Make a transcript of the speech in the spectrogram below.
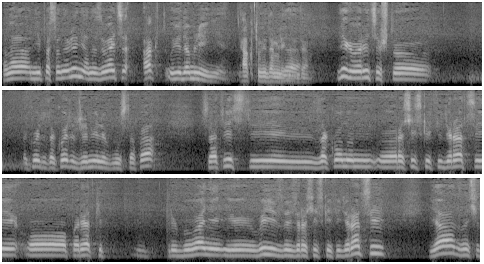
Она не постановление, а называется акт уведомления. Акт уведомления, да. Где говорится, что такой-то, такой-то Джамилев Мустафа в соответствии с законом э, Российской Федерации о порядке пребывания и выезда из Российской Федерации, я, значит,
